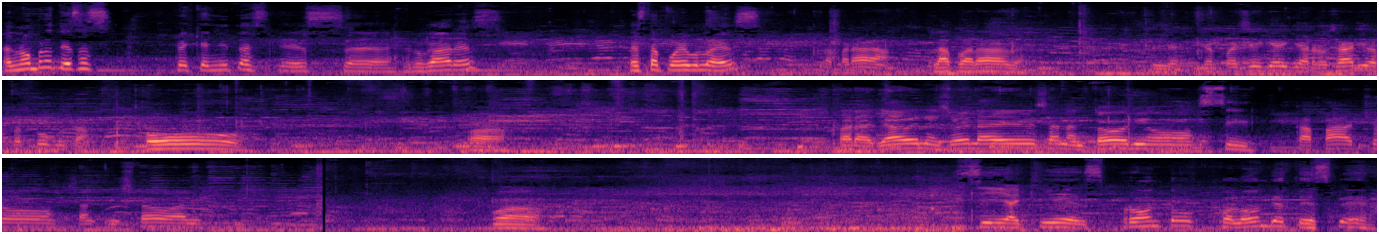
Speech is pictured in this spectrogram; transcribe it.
El nombre de esas pequeñitas es eh, lugares. Este pueblo es La parada. La Parada. Después sigue ya Rosario, después Cúcuta. Oh. Ah, Para allá Venezuela es San Antonio, sí. Capacho, San Cristóbal. Wow. Sí, aquí es. Pronto Colombia te espera.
